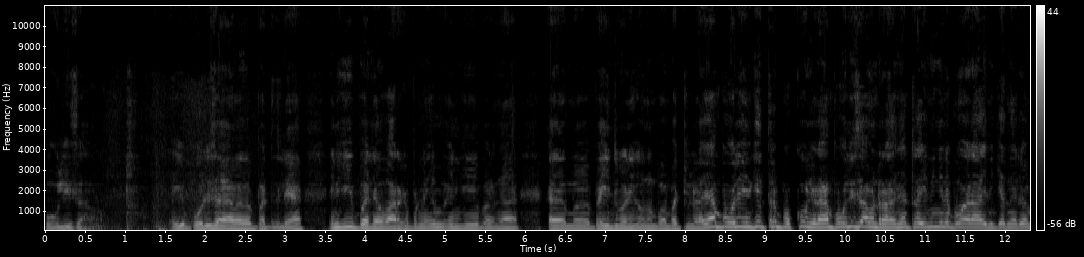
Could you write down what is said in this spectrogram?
പോലീസ് ആവണം എനിക്ക് പോലീസ് ആവാതെ പറ്റത്തില്ല എനിക്ക് ഈ പറഞ്ഞ വാർക്കപ്പണിയും എനിക്ക് ഈ പറഞ്ഞ പെയിന്റ് പണിക്കൊന്നും പോകാൻ പറ്റില്ലടാ ഞാൻ പോലീസ് എനിക്ക് ഇത്ര പൊക്കമില്ലടാ ഞാൻ പോലീസ് ആവണ്ടടാ ഞാൻ ട്രെയിനിങ്ങിന് പോയടാ എനിക്ക് അന്നേരം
